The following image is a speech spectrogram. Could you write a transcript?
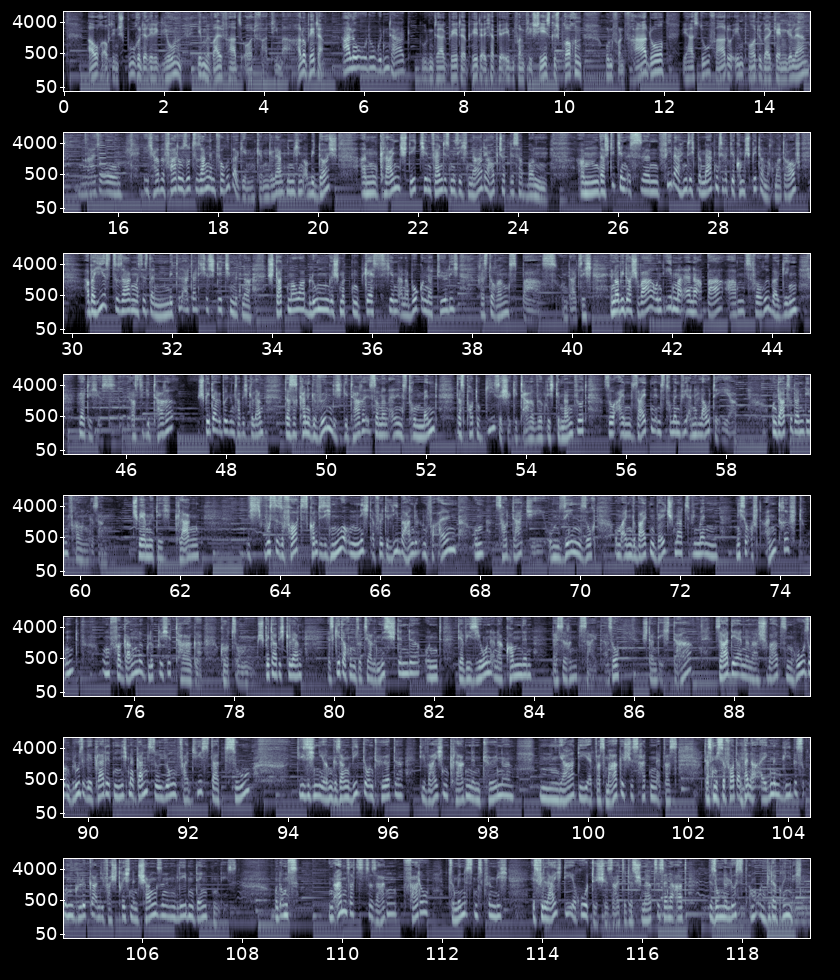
auch auf den Spuren der Religion im Wallfahrtsort Fatima. Hallo Peter. Hallo Udo, guten Tag. Guten Tag Peter. Peter, ich habe ja eben von Klischees gesprochen und von Fado. Wie hast du Fado in Portugal kennengelernt? Also, ich habe Fado sozusagen im Vorübergehen kennengelernt, nämlich in Obidos, einem kleinen Städtchen verhältnismäßig nah der Hauptstadt Lissabon. Ähm, das Städtchen ist in vieler Hinsicht bemerkenswert, wir kommen später nochmal drauf. Aber hier ist zu sagen, es ist ein mittelalterliches Städtchen mit einer Stadtmauer, blumengeschmückten Gässchen, einer Burg und natürlich Restaurants, Bars. Und als ich in Obidosch war und eben an einer Bar abends vorüberging, hörte ich es. Erst die Gitarre, Später übrigens habe ich gelernt, dass es keine gewöhnliche Gitarre ist, sondern ein Instrument, das portugiesische Gitarre wirklich genannt wird, so ein Saiteninstrument wie eine Laute eher. Und dazu dann den Frauengesang. Schwermütig, klagend. Ich wusste sofort, es konnte sich nur um nicht erfüllte Liebe handeln und vor allem um Saudade, um Sehnsucht, um einen geballten Weltschmerz, wie man ihn nicht so oft antrifft und um vergangene glückliche Tage. Kurzum, später habe ich gelernt, es geht auch um soziale Missstände und der Vision einer kommenden, besseren Zeit. Also stand ich da, sah der in einer schwarzen Hose und Bluse gekleideten, nicht mehr ganz so jungen Fadista zu, die sich in ihrem Gesang wiegte und hörte die weichen, klagenden Töne, hm, ja, die etwas Magisches hatten, etwas, das mich sofort an meine eigenen Liebesunglücke, an die verstrichenen Chancen im Leben denken ließ. Und um's in einem Satz zu sagen, Fado, zumindest für mich, ist vielleicht die erotische Seite des Schmerzes eine Art besungene Lust am Unwiederbringlichen.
